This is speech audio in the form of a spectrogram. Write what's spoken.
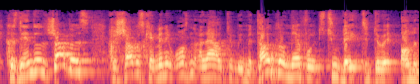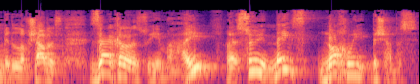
because the end of the Shabbos, because Shabbos came in, it wasn't allowed to be metaltal, and therefore it's too late to do it on the middle of Shabbos. b'Shabbos.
